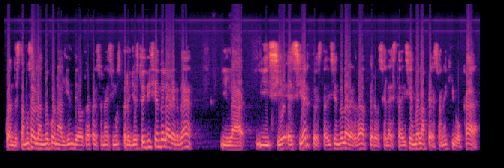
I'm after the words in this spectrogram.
cuando estamos hablando con alguien de otra persona decimos, pero yo estoy diciendo la verdad. Y, la, y sí, es cierto, está diciendo la verdad, pero se la está diciendo a la persona equivocada.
